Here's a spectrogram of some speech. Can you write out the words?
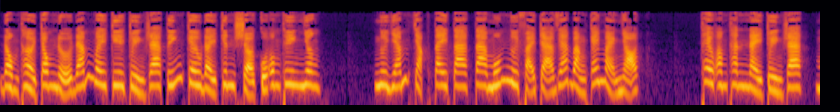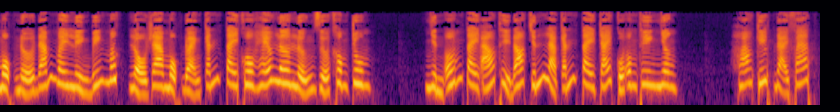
Đồng thời trong nửa đám mây kia truyền ra tiếng kêu đầy kinh sợ của ông thiên nhân. Ngươi dám chặt tay ta, ta muốn ngươi phải trả giá bằng cái mạng nhỏ. Theo âm thanh này truyền ra, một nửa đám mây liền biến mất, lộ ra một đoạn cánh tay khô héo lơ lửng giữa không trung. Nhìn ốm tay áo thì đó chính là cánh tay trái của ông thiên nhân. Hóa kiếp đại pháp.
